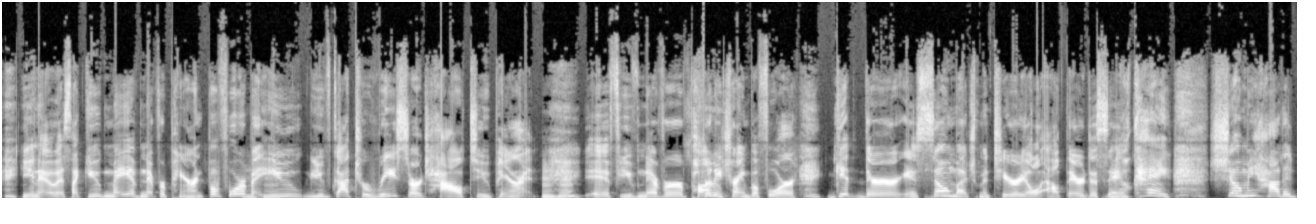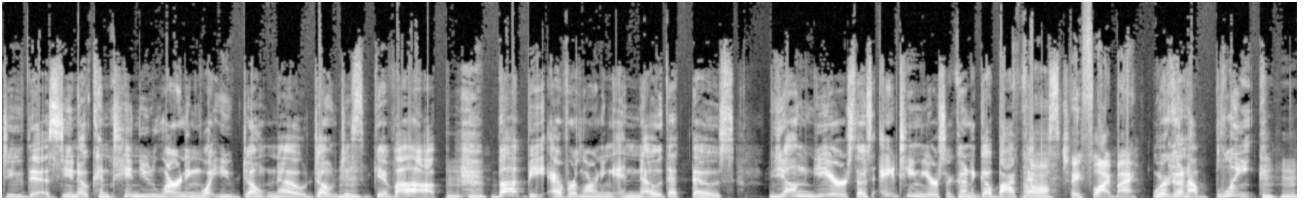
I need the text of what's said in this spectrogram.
You know, it's like you may have never parent before, but mm-hmm. you you've got to research how to parent. If you've never potty trained before, get there is so much material out there to say, okay, show me how to do this. You know, continue learning what you don't know. Don't mm-hmm. just give up, but be ever learning and know that those young years, those 18 years are going to go by Oh, fast. they fly by. We're going to blink. Mm-hmm.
